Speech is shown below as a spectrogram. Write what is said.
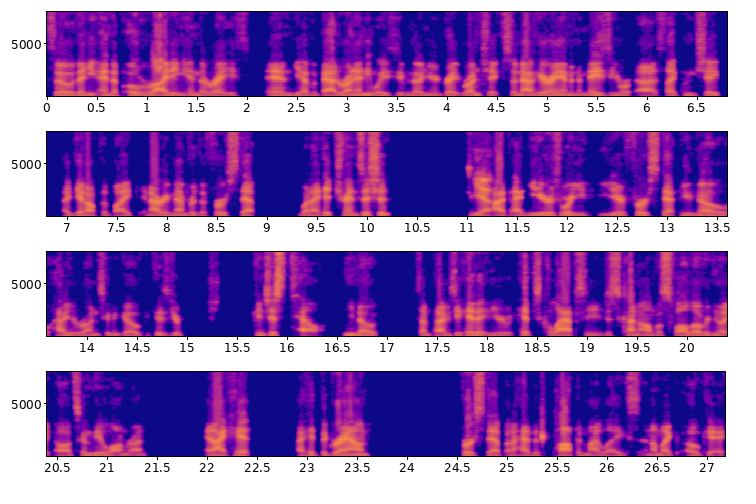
So then you end up overriding in the race and you have a bad run anyways, even though you're in great run shape. So now here I am in amazing uh, cycling shape. I get off the bike and I remember the first step when I hit transition. Yeah. I've had years where you, your first step, you know how your run's going to go because you're, you can just tell, you know, sometimes you hit it and your hips collapse and you just kind of almost fall over and you're like, oh, it's going to be a long run. And I hit, I hit the ground first step and I had this pop in my legs and I'm like, okay,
